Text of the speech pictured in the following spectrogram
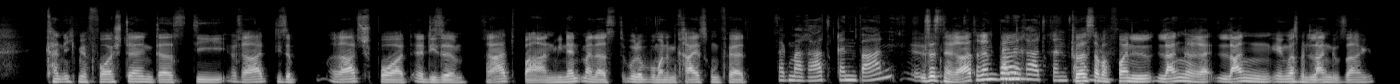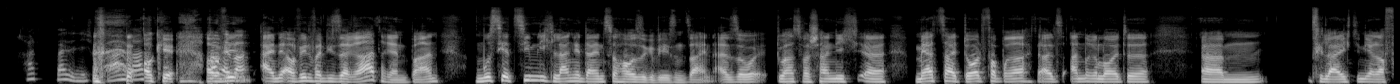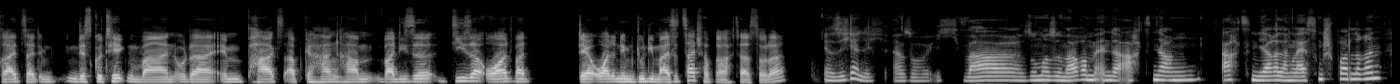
kann ich mir vorstellen, dass die Rad, diese Radsport, äh, diese Radbahn, wie nennt man das, wo, wo man im Kreis rumfährt? Sag mal Radrennbahn. Ist das eine Radrennbahn? Eine Radrennbahn. Du hast aber vorhin lang, lang, irgendwas mit lang gesagt. Rad, weiß ich nicht, Bahnrad. okay, auf, eine, auf jeden Fall diese Radrennbahn muss ja ziemlich lange dein Zuhause gewesen sein. Also du hast wahrscheinlich äh, mehr Zeit dort verbracht, als andere Leute ähm, vielleicht in ihrer Freizeit im, in Diskotheken waren oder im Parks abgehangen haben. War diese, dieser Ort, war der Ort, in dem du die meiste Zeit verbracht hast, oder? Ja, sicherlich. Also ich war summa summarum am Ende 18 Jahre, 18 Jahre lang Leistungssportlerin.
